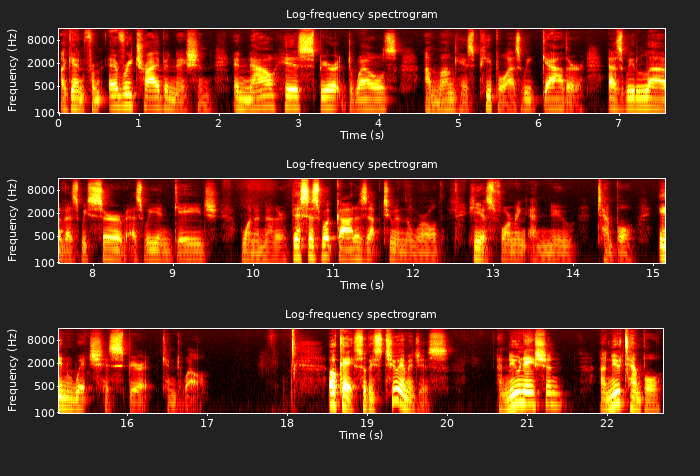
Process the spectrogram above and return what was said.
again, from every tribe and nation. And now his spirit dwells among his people as we gather, as we love, as we serve, as we engage one another. This is what God is up to in the world. He is forming a new temple in which his spirit can dwell. Okay, so these two images a new nation, a new temple,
